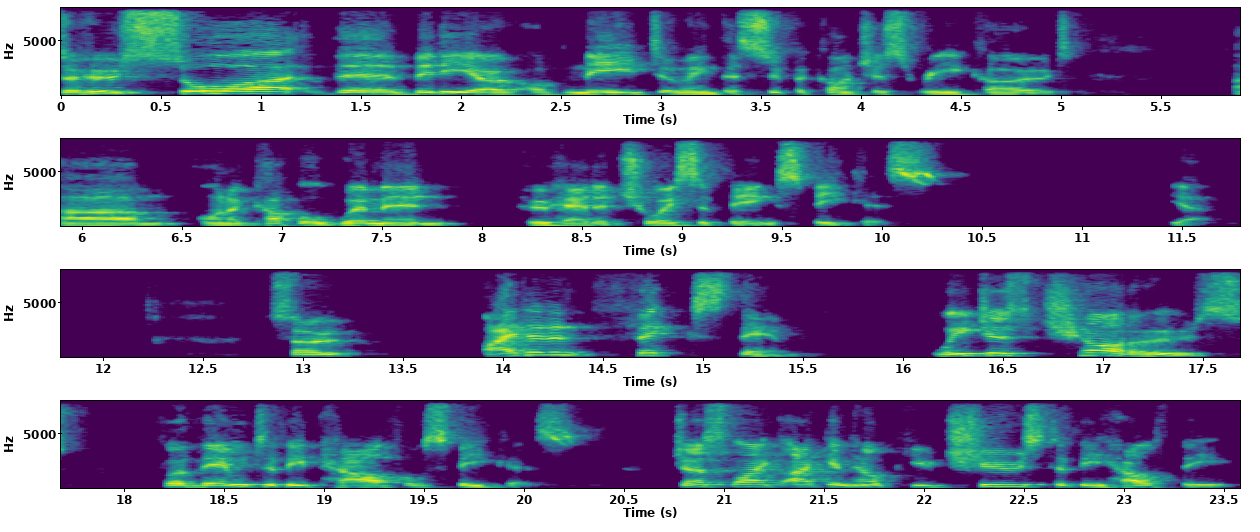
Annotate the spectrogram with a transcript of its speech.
So who saw the video of me doing the superconscious recode um, on a couple women who had a choice of being speakers? Yeah. So I didn't fix them We just chose for them to be powerful speakers. Just like I can help you choose to be healthy,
